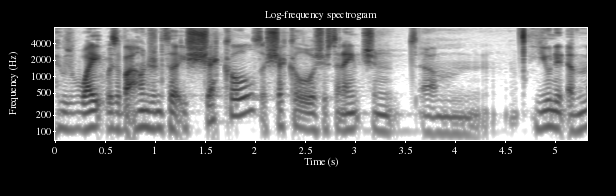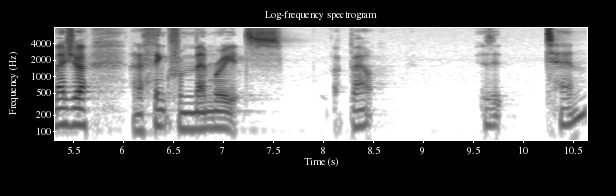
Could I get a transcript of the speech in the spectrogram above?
whose weight was about 130 shekels. A shekel was just an ancient um, unit of measure, and I think from memory it's about is it 10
